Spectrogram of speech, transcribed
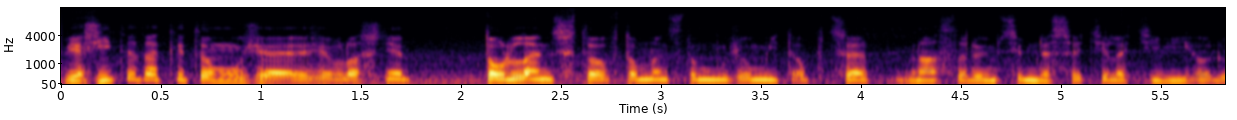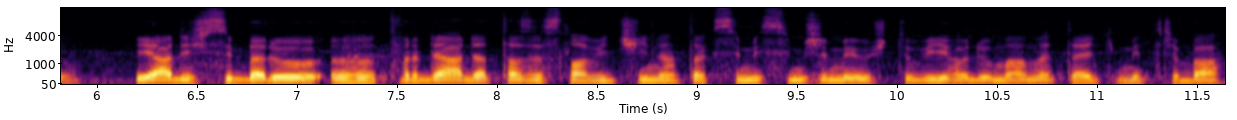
Věříte taky tomu, že, že vlastně tohle, v tomhle můžou mít obce v následujícím desetiletí výhodu? Já, když si beru uh, tvrdá data ze Slavičína, tak si myslím, že my už tu výhodu máme teď. My třeba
